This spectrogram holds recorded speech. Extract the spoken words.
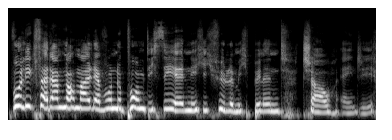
Wo liegt verdammt nochmal der wunde Punkt? Ich sehe ihn nicht. Ich fühle mich blind. Ciao, Angie.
